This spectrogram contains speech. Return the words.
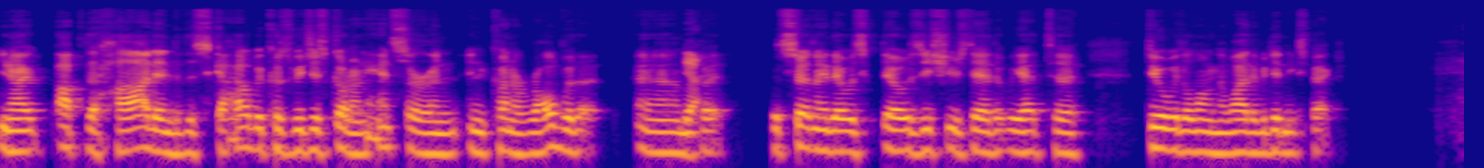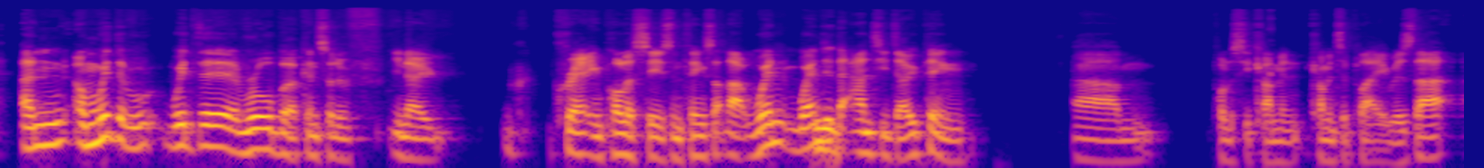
you know up the hard end of the scale because we just got an answer and, and kind of rolled with it. Um, yeah. but, but certainly there was there was issues there that we had to deal with along the way that we didn't expect. And and with the with the rule book and sort of you know creating policies and things like that. When when did mm. the anti doping um, policy come in come into play? Was that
